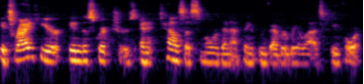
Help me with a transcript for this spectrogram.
It's right here in the scriptures, and it tells us more than I think we've ever realized before.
